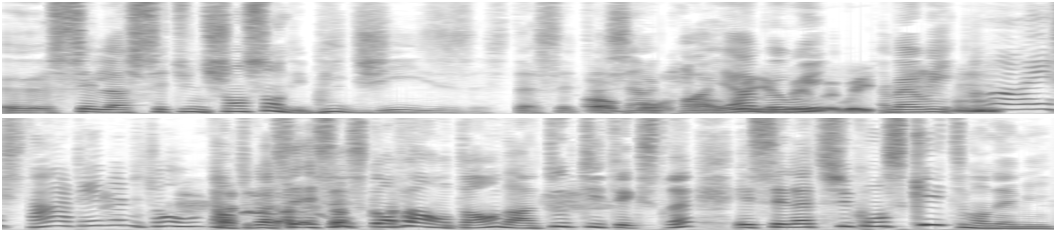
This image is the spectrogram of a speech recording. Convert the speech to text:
Euh, c'est c'est une chanson des Bee Gees. C'est Oh, assez bon incroyable. oui, oui, oui, oui. Ah Ben oui. Mm. I started a joke. En tout cas, c'est ce qu'on va entendre, un tout petit extrait. Et c'est là-dessus qu'on se quitte, mon ami.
